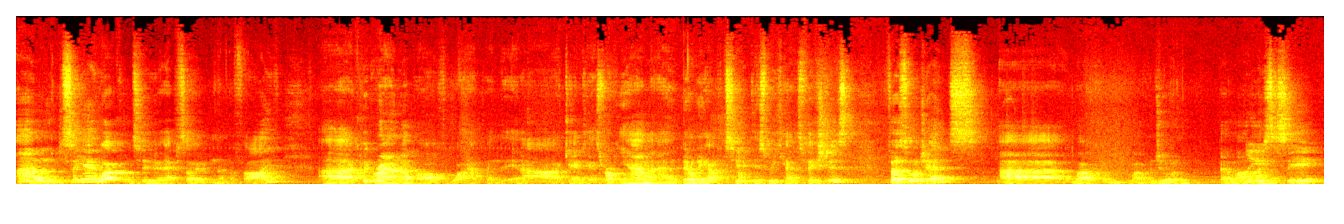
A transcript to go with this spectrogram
Um, so yeah, welcome to episode number five. Uh, quick roundup of what happened in our games against Rockingham and building up to this weekend's fixtures. First of all, gents, uh, welcome, welcome Jordan. Belmar, nice to see you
